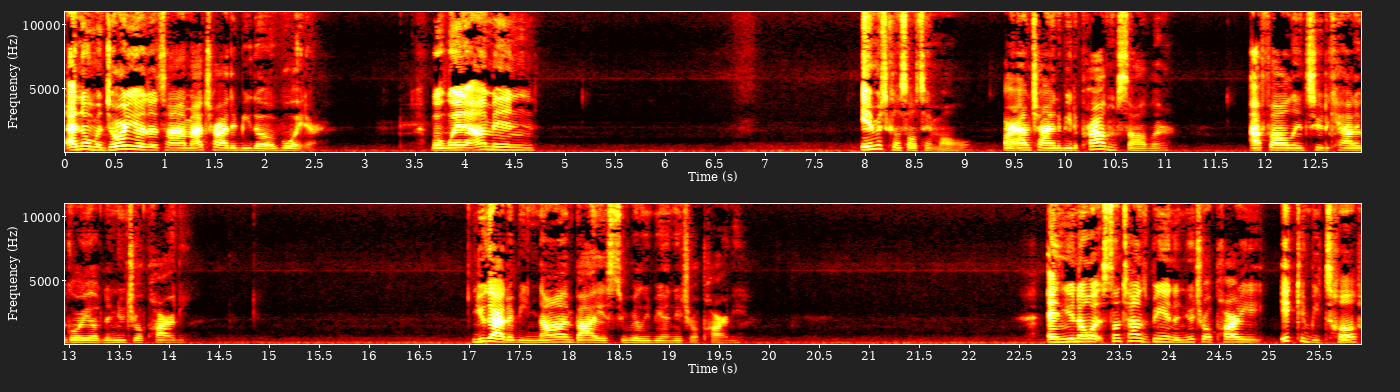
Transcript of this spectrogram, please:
I know majority of the time I try to be the avoider. But when I'm in image consultant mode or I'm trying to be the problem solver, I fall into the category of the neutral party. You got to be non biased to really be a neutral party. And you know what? Sometimes being a neutral party, it can be tough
